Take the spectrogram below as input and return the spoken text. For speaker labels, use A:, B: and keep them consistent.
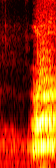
A: Oh.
